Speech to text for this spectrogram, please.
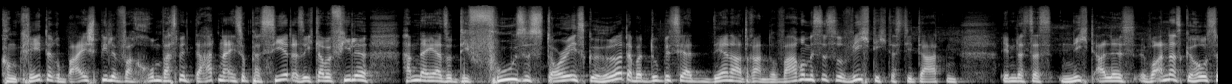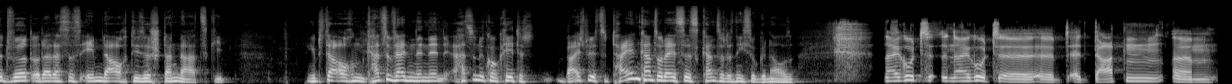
konkretere Beispiele, warum, was mit Daten eigentlich so passiert? Also ich glaube, viele haben da ja so diffuse Stories gehört, aber du bist ja sehr nah dran. So, warum ist es so wichtig, dass die Daten eben, dass das nicht alles woanders gehostet wird oder dass es eben da auch diese Standards gibt? Gibt es da auch ein, kannst du vielleicht, eine, hast du ein konkretes Beispiel, das du teilen kannst oder ist es, kannst du das nicht so genauso? Na gut, na gut, äh, äh, Daten, ähm,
